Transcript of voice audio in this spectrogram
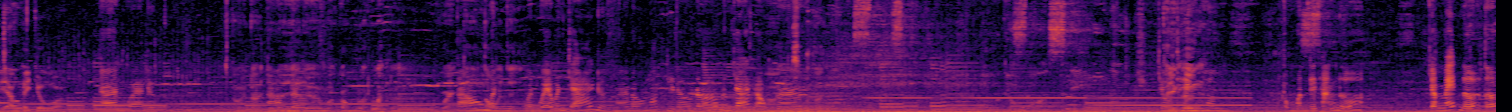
với ông thầy chùa. À, anh qua được. Thôi đã đi được. chứ mất công lắc lắc là quẹt đó mình chị. mình quẹo bên trái được mà đâu lắc gì đâu đó bên trái rộng Rồi, mà. chùa Thiên hưng. Còn mình đi thẳng nữa trăm mét nữa là tới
